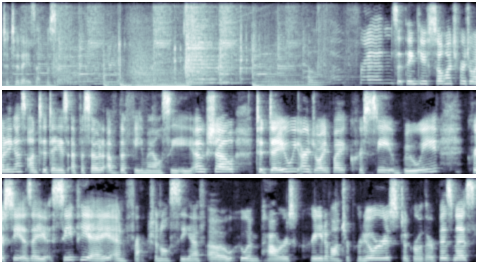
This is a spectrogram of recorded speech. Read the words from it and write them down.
to today's episode. Friends. Thank you so much for joining us on today's episode of the Female CEO Show. Today, we are joined by Christy Bowie. Christy is a CPA and fractional CFO who empowers creative entrepreneurs to grow their business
